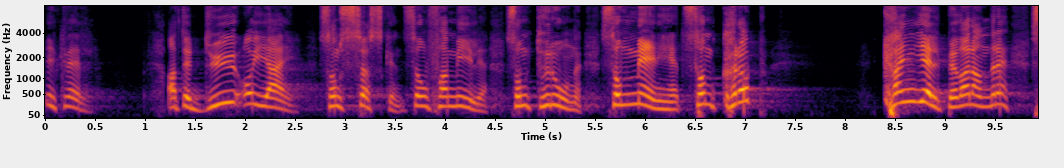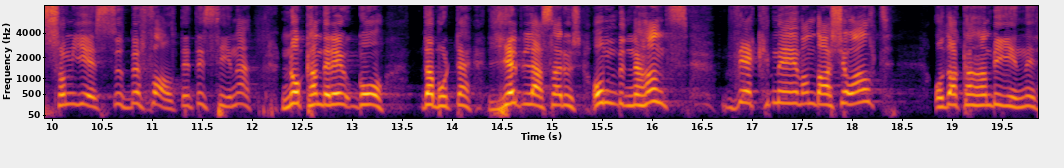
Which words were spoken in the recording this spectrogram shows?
i kveld at du og jeg som søsken, som familie, som troende, som menighet, som kropp kan hjelpe hverandre, som Jesus befalte til sine. Nå kan dere gå der borte. Hjelp Lasarus. Ombudene hans. Vekk med vandasje og alt. Og da kan han begynne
